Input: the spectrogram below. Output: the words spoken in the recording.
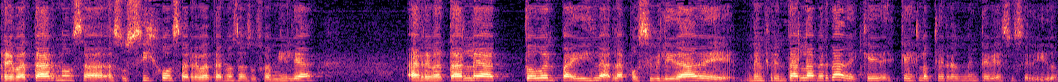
Arrebatarnos a, a sus hijos, arrebatarnos a su familia, arrebatarle a todo el país la, posibilidad de, de, enfrentar la verdad de qué, qué, es lo que realmente había sucedido.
